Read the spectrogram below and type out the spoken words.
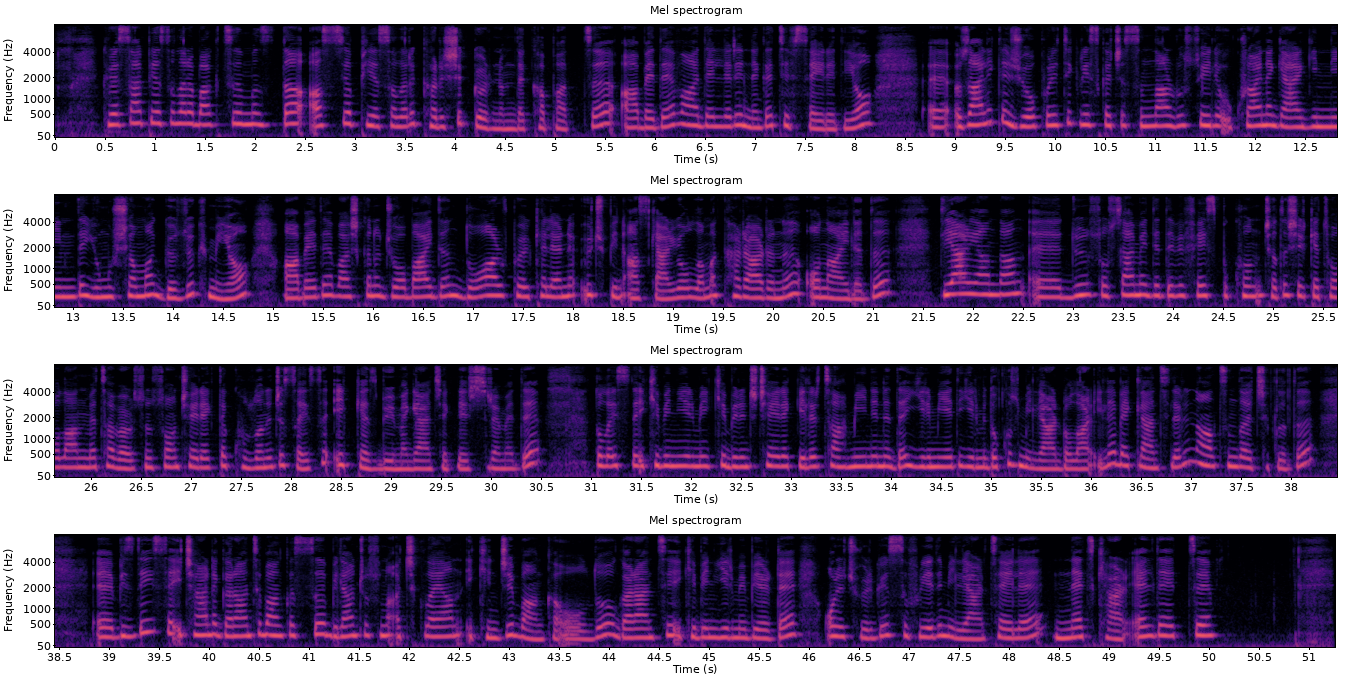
Küresel piyasalara baktığımızda Asya piyasaları karışık görünümde kapattı. ABD vadeleri negatif seyrediyor. Ee, özellikle jeopolitik risk açısından Rusya ile Ukrayna gerginliğinde yumuşama gözükmüyor. ABD Başkanı Joe Biden Doğu Avrupa ülkelerine 3000 asker yollama kararını onayladı. Diğer yandan e, dün sosyal medya devi Facebook'un çatı şirketi olan Metaverse'ün son çeyrekte kullanıcı sayısı ilk kez büyüme gerçekleştiremedi. Dolayısıyla 2022 birinci çeyrek gelir tahminini de 27-29 milyar dolar ile beklentilerin altında açıkladı. E, bizde ise içeride Garanti Bankası bilançosunu açıklayan ikinci banka oldu. Garanti 2021'de 13,07 milyar TL net kar elde etti.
